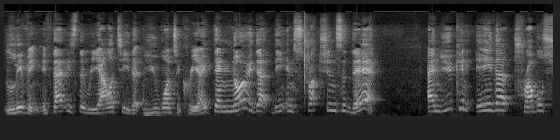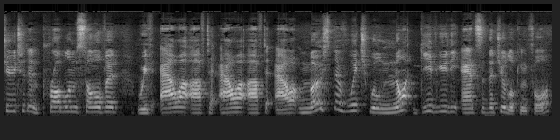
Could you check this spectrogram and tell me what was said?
living, if that is the reality that you want to create, then know that the instructions are there. And you can either troubleshoot it and problem solve it with hour after hour after hour, most of which will not give you the answer that you're looking for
